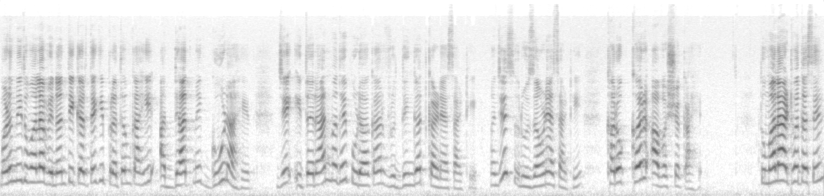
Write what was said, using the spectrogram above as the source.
म्हणून मी तुम्हाला विनंती करते की प्रथम काही आध्यात्मिक गुण आहेत जे इतरांमध्ये पुढाकार वृद्धिंगत करण्यासाठी म्हणजेच रुजवण्यासाठी खरोखर आवश्यक आहेत तुम्हाला आठवत असेल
